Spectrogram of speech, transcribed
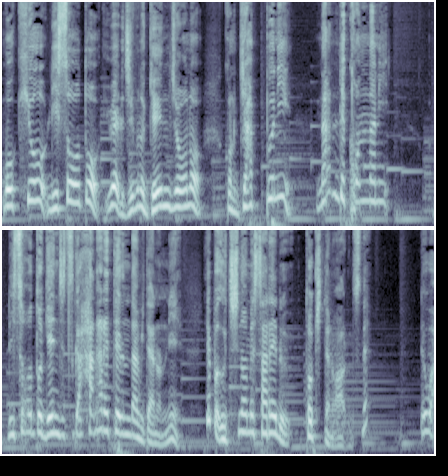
目標、理想と、いわゆる自分の現状のこのギャップに、なんでこんなに理想と現実が離れてるんだみたいなのに、やっぱ打ちのめされる時ってのはあるんですね。で、わ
